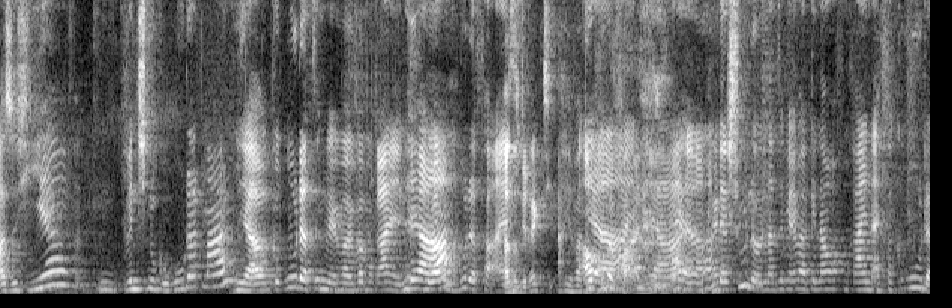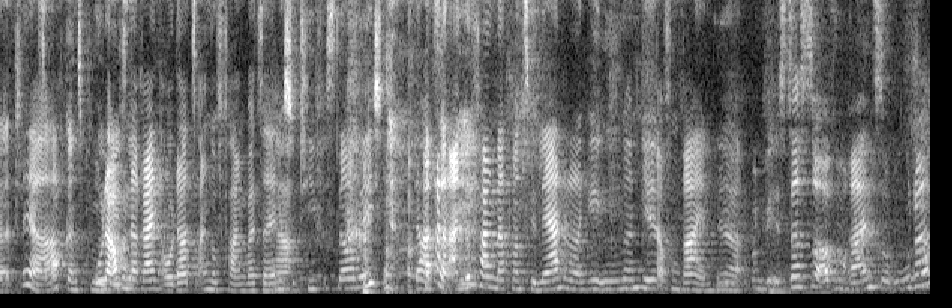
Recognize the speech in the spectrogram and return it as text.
also hier bin ich nur gerudert mal. Ja, gerudert sind wir immer über dem Rhein. Ja. Im Ruderverein. Also direkt, ach, ihr wart auch ja, Ruderverein. Ja, ja. Okay. in der Schule und dann sind wir immer genau auf dem Rhein einfach gerudert. Ja. Das ist auch ganz cool. Oder auch in der Rheinau, da hat es angefangen, weil es ja. ja nicht so tief ist, glaube ich. da hat es dann angefangen, da hat man es gelernt und dann ging man hier auf dem Rhein. Ja. Und wie ist das so auf dem Rhein zu rudern?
